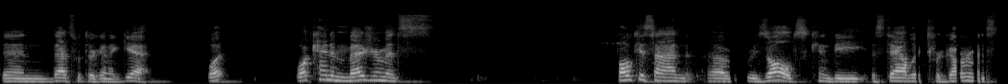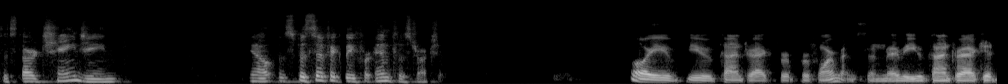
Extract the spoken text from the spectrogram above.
then that's what they're going to get. What what kind of measurements focus on uh, results can be established for governments to start changing, you know, specifically for infrastructure? Or you you contract for performance, and maybe you contract it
